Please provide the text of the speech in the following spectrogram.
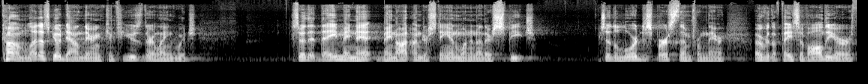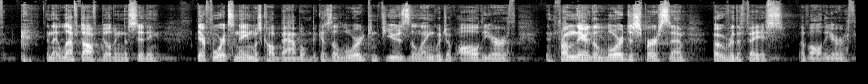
Come, let us go down there and confuse their language so that they may, ne- may not understand one another's speech. So the Lord dispersed them from there over the face of all the earth, and they left off building the city. Therefore, its name was called Babel, because the Lord confused the language of all the earth. And from there, the Lord dispersed them over the face of all the earth.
